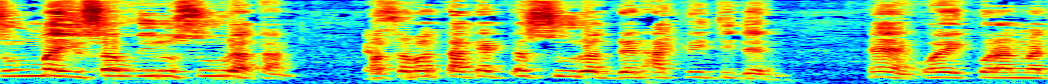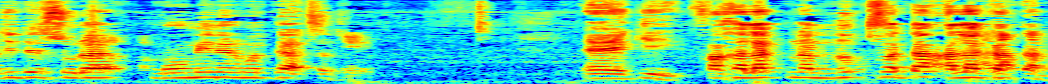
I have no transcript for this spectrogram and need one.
সুম্মা ইউসাউবিরু সূরাতান অথবা তাকে একটা সুরত দেন আকৃতি দেন। হ্যাঁ ওই কোরআন মাজিদের সূরা মুমিনের মধ্যে আছে কি? ফাখালাকনাল নুতফাতা আলাকাতান।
